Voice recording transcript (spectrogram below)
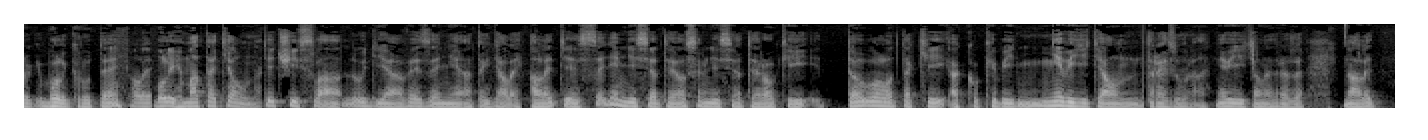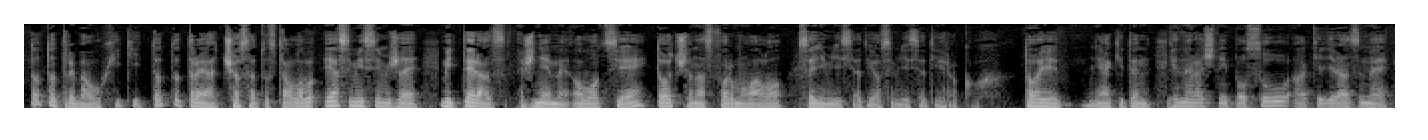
roky boli kruté, ale boli hmatateľné. Tie čísla, ľudia, väzenia a tak ďalej. Ale tie 70. 80. roky to bolo taký ako keby neviditeľný trezúra. Neviditeľné trezúra. No ale toto treba uchytiť, toto treba, čo sa tu stalo. Lebo ja si myslím, že my teraz žneme ovocie, to, čo nás formovalo v 70. 80. rokoch. To je nejaký ten generačný posú a keď raz sme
